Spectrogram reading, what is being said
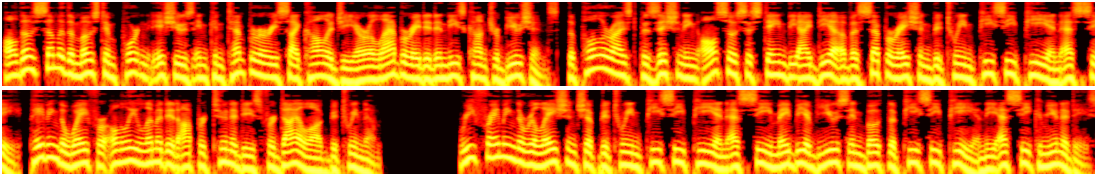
Although some of the most important issues in contemporary psychology are elaborated in these contributions, the polarized positioning also sustained the idea of a separation between PCP and SC, paving the way for only limited opportunities for dialogue between them. Reframing the relationship between PCP and SC may be of use in both the PCP and the SC communities.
